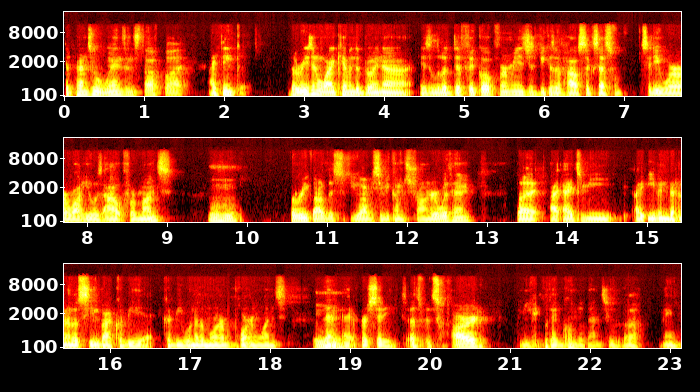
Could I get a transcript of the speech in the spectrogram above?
depends who wins and stuff, but I think the reason why Kevin De Bruyne is a little difficult for me is just because of how successful City were while he was out for months. Mhm. but regardless, you obviously become stronger with him. But I, I to me, I, even Bernardo Silva could be could be one of the more important ones than Mhm. uh, for City. So it's, it's hard. I mean, you look at Gundogan too. Oh man,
